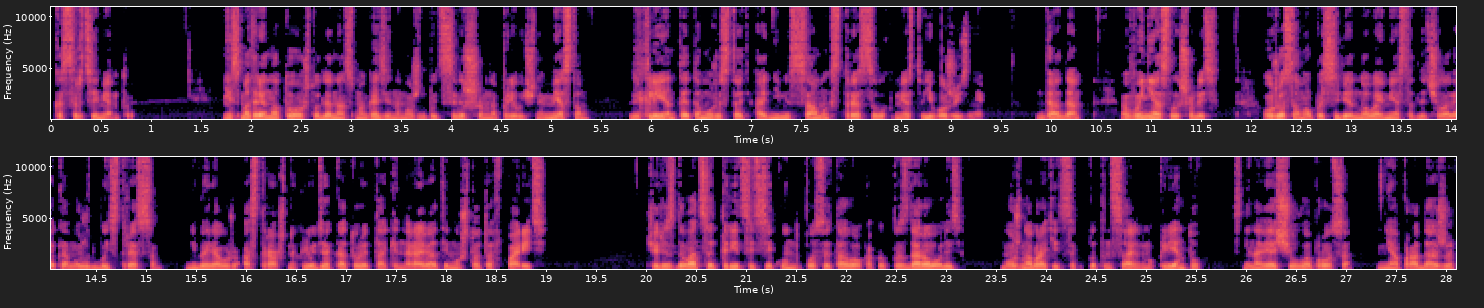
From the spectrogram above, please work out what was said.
к ассортименту. Несмотря на то, что для нас магазин может быть совершенно привычным местом, для клиента это может стать одним из самых стрессовых мест в его жизни. Да-да, вы не ослышались. Уже само по себе новое место для человека может быть стрессом, не говоря уже о страшных людях, которые так и норовят ему что-то впарить. Через 20-30 секунд после того, как вы поздоровались, можно обратиться к потенциальному клиенту с ненавязчивого вопроса не о продаже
